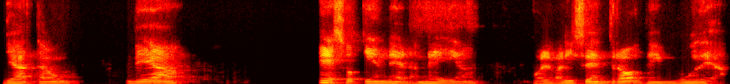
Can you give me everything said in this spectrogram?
de A tau de A, eso tiende a la media o el baricentro de mu de A.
